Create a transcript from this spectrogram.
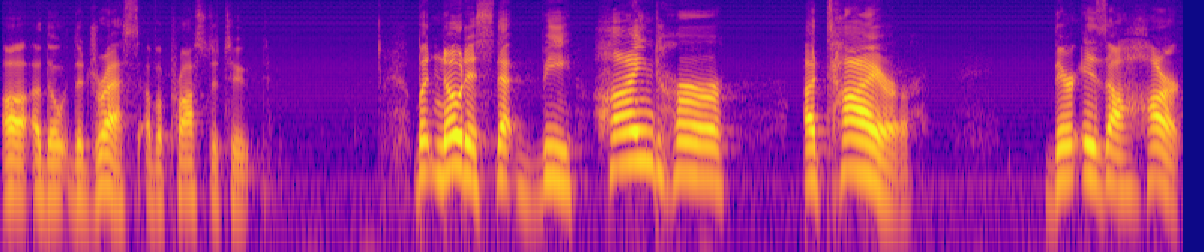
uh, the, the dress of a prostitute. But notice that behind her attire, there is a heart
